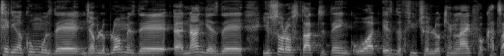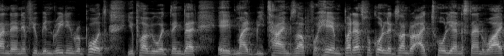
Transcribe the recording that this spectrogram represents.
Teddy Akumu is there, Njabulo Blom is there, uh, Nange is there. You sort of start to think, what is the future looking like for Katsande? And if you've been reading reports, you probably would think that it might be time's up for him. But as for Cole Alexander, I totally understand why.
